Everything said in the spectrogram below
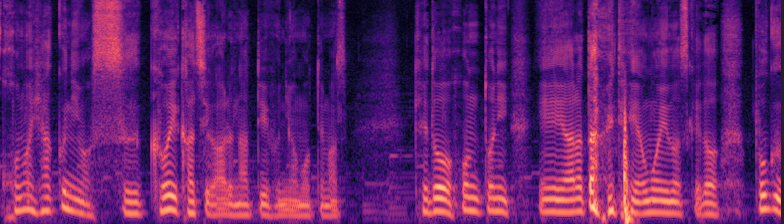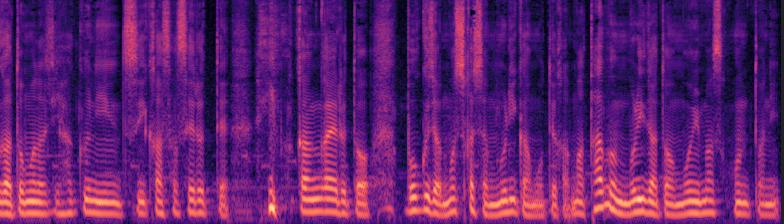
この100人はすっごい価値があるなっていうふうに思ってます。けど本当に、えー、改めて思いますけど僕が友達100人追加させるって今考えると僕じゃもしかしたら無理かもっていうかまあ多分無理だと思います本当に。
